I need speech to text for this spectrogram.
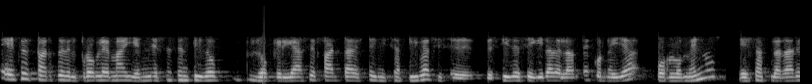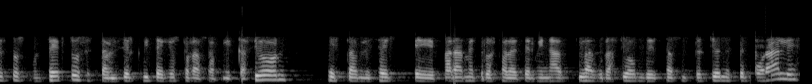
Ese es parte del problema y en ese sentido lo que le hace falta a esta iniciativa, si se decide seguir adelante con ella, por lo menos es aclarar estos conceptos, establecer criterios para su aplicación, establecer eh, parámetros para determinar la duración de estas suspensiones temporales.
